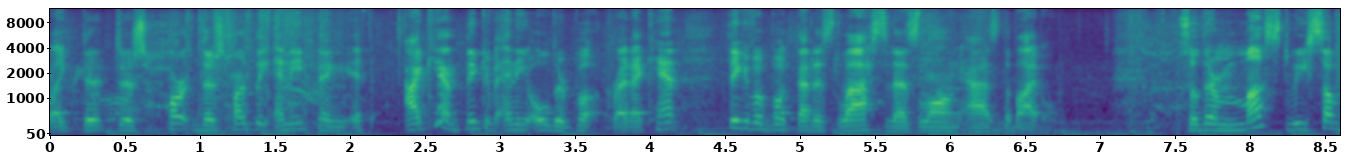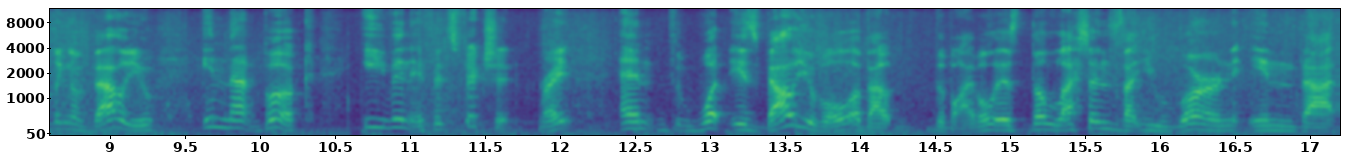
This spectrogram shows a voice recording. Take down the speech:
Like there, there's hard there's hardly anything if i can't think of any older book right? I can't think of a book that has lasted as long as the bible so there must be something of value in that book even if it's fiction right? And what is valuable about the bible is the lessons that you learn in that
